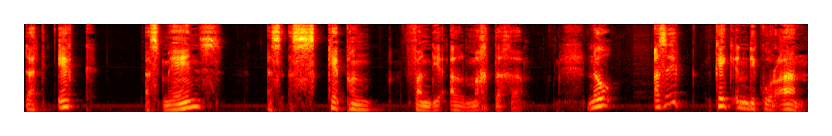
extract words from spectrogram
dat ek as mens is 'n skepping van die Almagtige. Nou, as ek kyk in die Koran,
